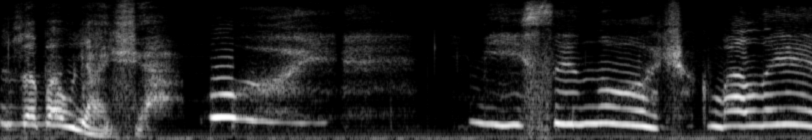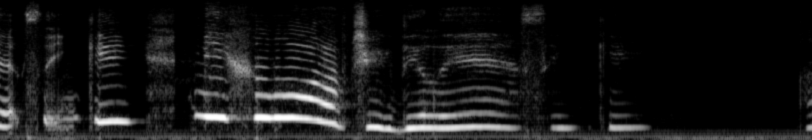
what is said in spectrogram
забавляйся. Синочок малесенький, мій хлопчик білесенький. А,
